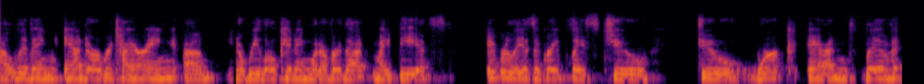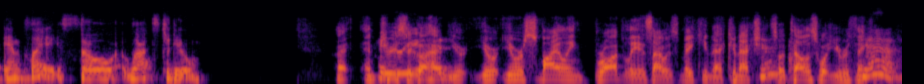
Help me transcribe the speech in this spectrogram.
uh, living and or retiring um, you know relocating whatever that might be. It's it really is a great place to to work and live and play. So lots to do. Right. And Teresa, go ahead. You you you were smiling broadly as I was making that connection. Yeah. So tell us what you were thinking. Yeah.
